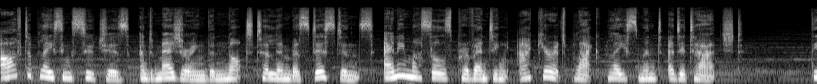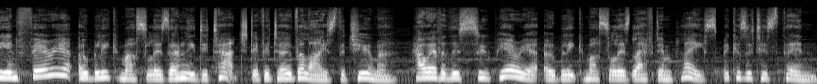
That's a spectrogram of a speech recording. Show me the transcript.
After placing sutures and measuring the knot to limbus distance, any muscles preventing accurate plaque placement are detached. The inferior oblique muscle is only detached if it overlies the tumour. However, the superior oblique muscle is left in place because it is thin.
